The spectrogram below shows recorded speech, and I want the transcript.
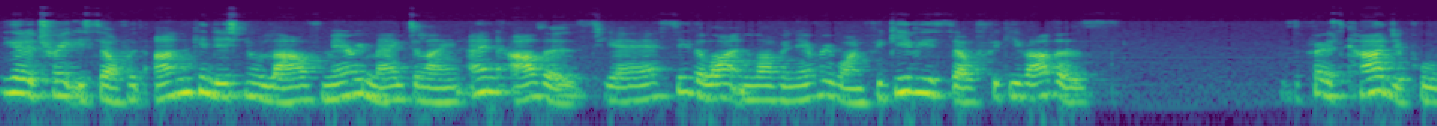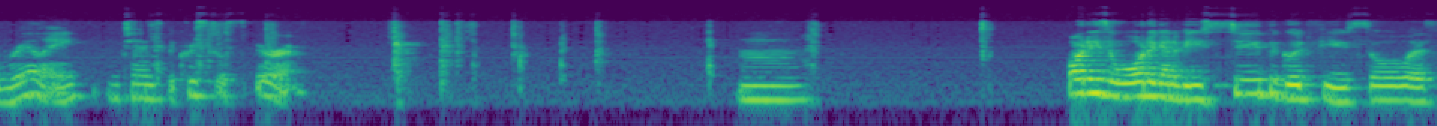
You got to treat yourself with unconditional love, Mary Magdalene and others. Yeah, see the light and love in everyone. Forgive yourself, forgive others. It's the first card you pulled, really, in terms of the crystal spirit. Hmm. Bodies of water going to be super good for you, Sulis,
